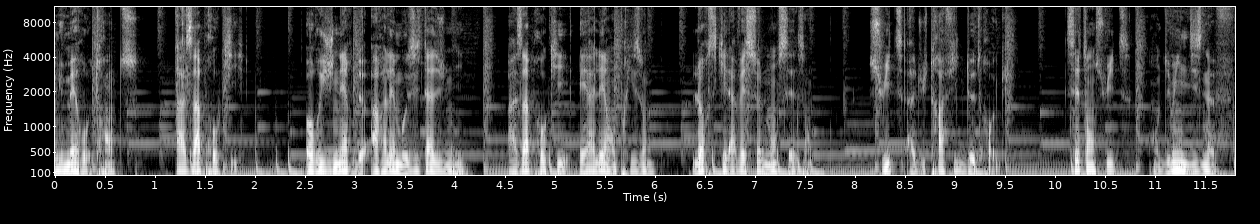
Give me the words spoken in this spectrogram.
Numéro 30. Azap Rocky. Originaire de Harlem aux États-Unis, Azap Rocky est allé en prison lorsqu'il avait seulement 16 ans, suite à du trafic de drogue. C'est ensuite, en 2019,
